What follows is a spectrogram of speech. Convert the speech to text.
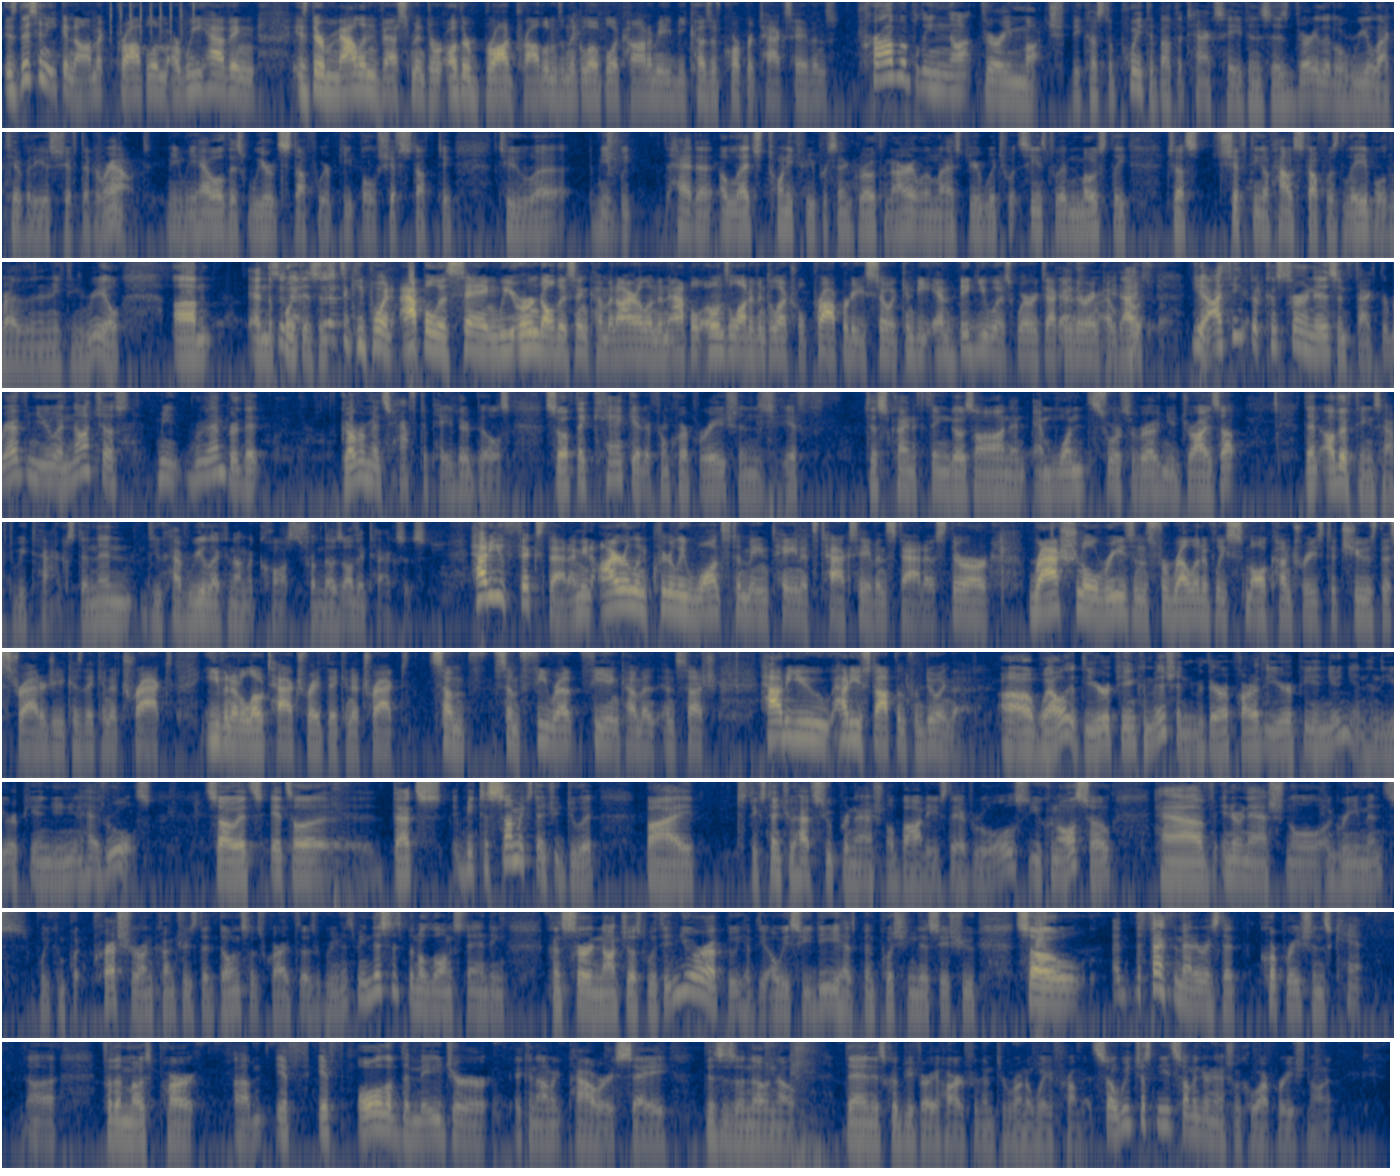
Is this an economic problem? Are we having, is there malinvestment or other broad problems in the global economy because of corporate tax havens? Probably not very much, because the point about the tax havens is very little real activity is shifted around. I mean, we have all this weird stuff where people shift stuff to, to uh, I mean, we had an alleged 23% growth in Ireland last year, which seems to have been mostly just shifting of how stuff was labeled rather than anything real. Um, and the so point that, is, so that's a key point. Apple is saying we earned all this income in Ireland, and Apple owns a lot of intellectual property, so it can be ambiguous where exactly their income right. comes I, from. Yeah, I think yeah. the concern is, in fact, the revenue, and not just. I mean, remember that governments have to pay their bills. So if they can't get it from corporations, if this kind of thing goes on, and, and one source of revenue dries up, then other things have to be taxed, and then you have real economic costs from those other taxes. How do you fix that? I mean, Ireland clearly wants to maintain its tax haven status. There are rational reasons for relatively small countries to choose this strategy because they can attract, even at a low tax rate, they can attract some some fee fee income and, and, such. How do you how do you stop them from doing that? Uh, well, at the European Commission, they're a part of the European Union, and the European Union has rules. So it's it's a that's I mean to some extent you do it by to the extent you have supranational bodies, they have rules. You can also have international agreements. We can put pressure on countries that don't subscribe to those agreements. I mean, this has been a long-standing concern, not just within Europe. We have the OECD has been pushing this issue. So uh, the fact of the matter is that corporations can't, uh, for the most part, um, if if all of the major economic powers say this is a no-no, then it's going to be very hard for them to run away from it. So we just need some international cooperation on it.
